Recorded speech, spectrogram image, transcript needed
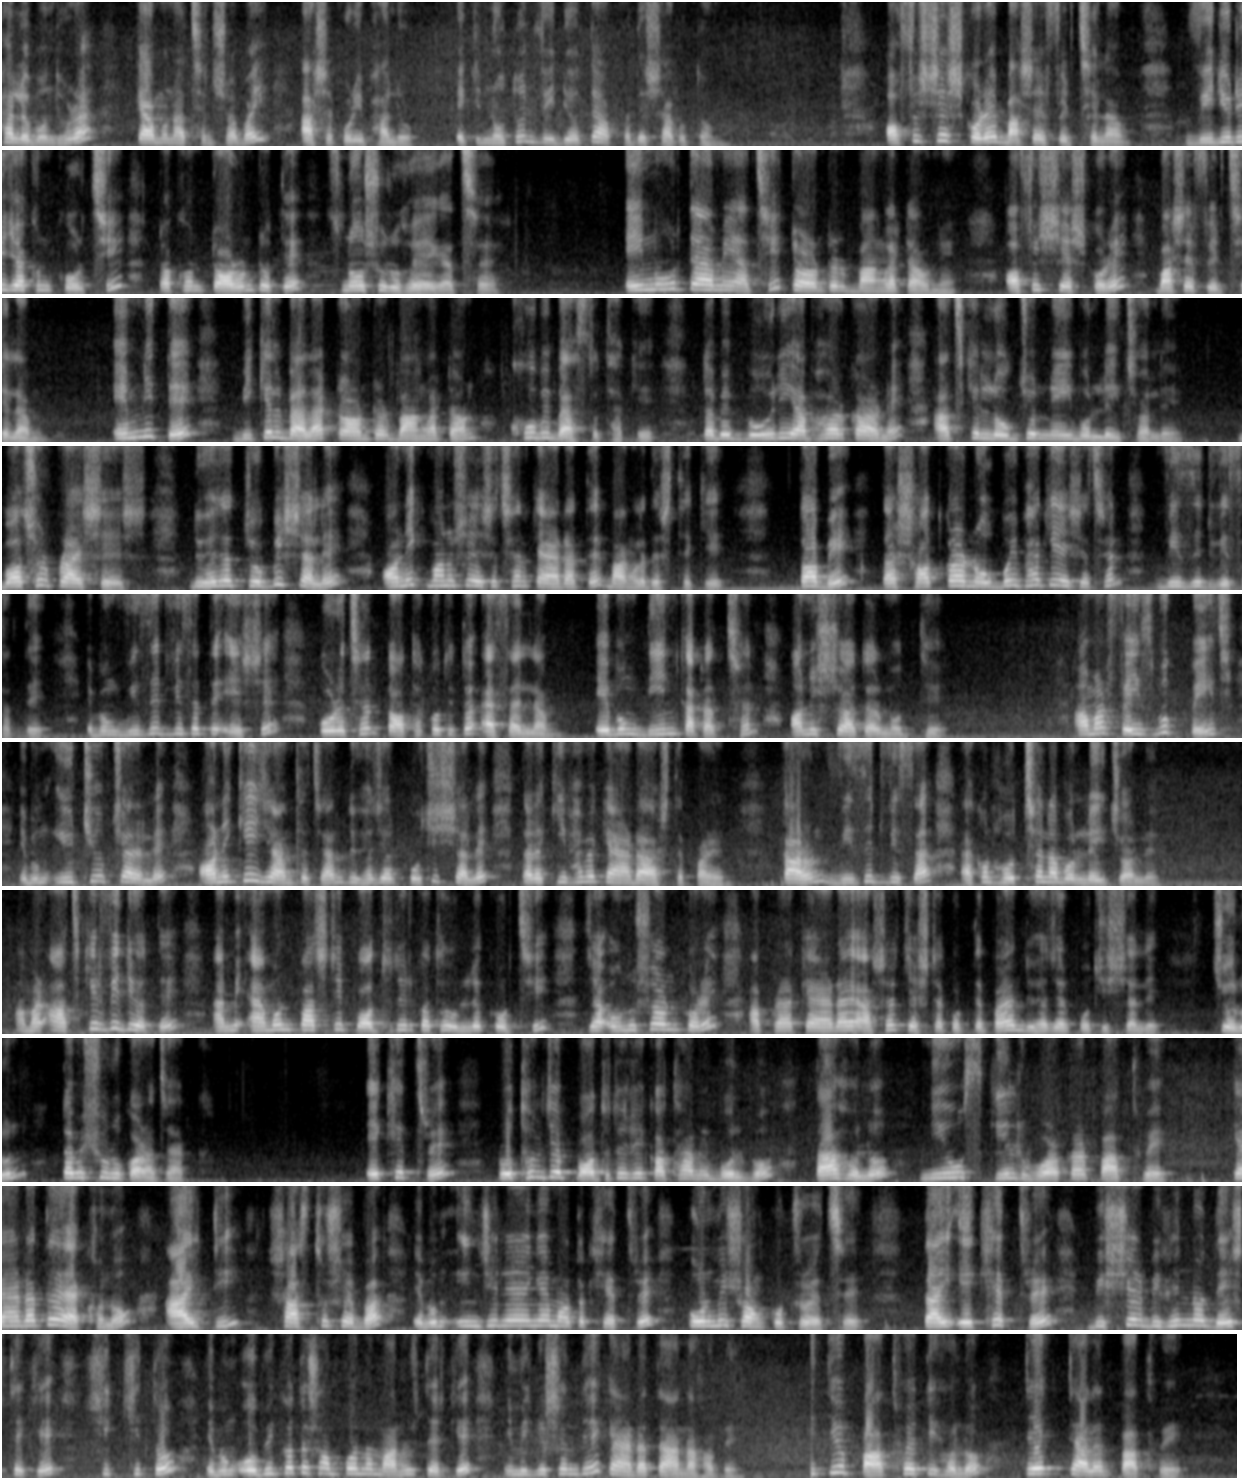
Hello বন্ধুরা, কেমন আছেন সবাই? আশা করি ভালো। একটি নতুন ভিডিওতে আপনাদের স্বাগতম। অফিস শেষ করে বাসায় ফিরছিলাম। ভিডিওটি যখন করছি, তখন টরন্টোতে স্নো শুরু হয়ে গেছে। এই মুহূর্তে আমি আছি টরন্টোর বাংলা টাউনে। অফিস শেষ করে বাসায় ফিরছিলাম। এমনিতে বিকেলবেলা টরন্টোর বাংলা টাউন খুবই ব্যস্ত থাকে। তবে বৈরী আবহাওয়ার কারণে আজকে লোকজন নেই বললেই চলে। বছর প্রায় শেষ। দুই হাজার চব্বিশ সালে অনেক মানুষই এসেছেন ক্যানাডাতে বাংলাদেশ থেকে। তবে তার শতকরা নব্বই ভাগই এসেছেন ভিজিট ভিসাতে এবং ভিজিট ভিসাতে এসে করেছেন তথাকথিত অ্যাসাইলাম এবং দিন কাটাচ্ছেন অনিশ্চয়তার মধ্যে। আমার ফেসবুক পেজ এবং ইউটিউব চ্যানেলে অনেকেই জানতে চান দুই হাজার পঁচিশ সালে তারা কীভাবে কানাডা আসতে পারেন, কারণ ভিজিট ভিসা এখন হচ্ছে না বললেই চলে। আমার আজকের ভিডিওতে আমি এমন পাঁচটি পদ্ধতির কথা উল্লেখ করছি যা অনুসরণ করে আপনারা কানাডায় আসার চেষ্টা করতে পারেন দুই হাজার পঁচিশ সালে। চলুন তবে শুরু করা যাক। এক্ষেত্রে প্রথম যে পদ্ধতিটির কথা আমি বলব তা হলো নিউ স্কিল্ড ওয়ার্কার পাথওয়ে। ক্যানাডাতে এখনও আইটি, স্বাস্থ্যসেবা এবং ইঞ্জিনিয়ারিংয়ের মতো ক্ষেত্রে কর্মী সংকট রয়েছে। তাই এক্ষেত্রে বিশ্বের বিভিন্ন দেশ থেকে শিক্ষিত এবং অভিজ্ঞতা সম্পন্ন মানুষদেরকে ইমিগ্রেশন দিয়ে ক্যানাডাতে আনা হবে। দ্বিতীয় পাথওয়েটি হলো টেক ট্যালেন্ট পাথওয়ে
